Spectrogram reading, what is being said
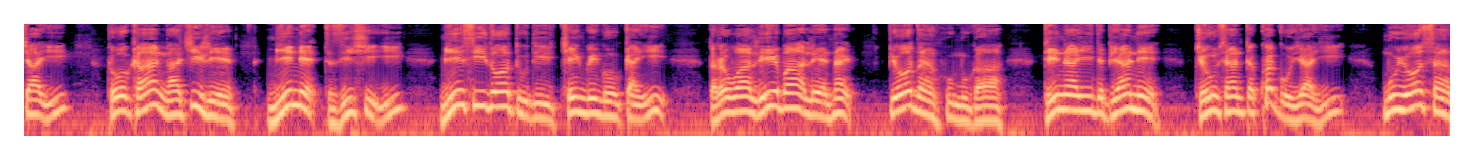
ကြား၏ထိုအခါငါကြည့်လျင် မြင်းနှင့်တစည်းရှိ၏မြင်းစည်းသောသူသည်ချိန်ခွင်ကိုကန်၏တရဝါလေးပါအလယ်၌ပြောတံဟုမူကားဒေနာယီတပြားနှင့်ဂျုံဆန်တစ်ခွက်ကိုရ၏မူယောဆန်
